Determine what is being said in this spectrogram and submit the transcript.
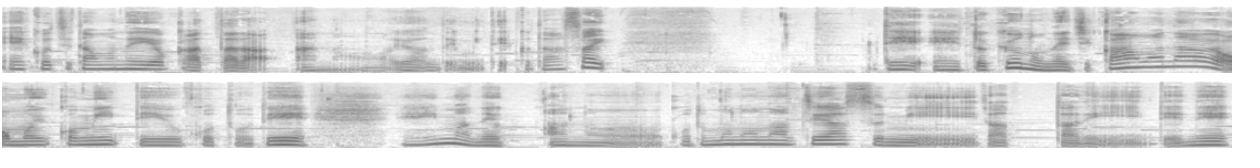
えーこちらもねよかったらあの読んでみてください。で、えー、と今日のね時間はない思い込みっていうことで、えー今ねあの子供の夏休みだったりでね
